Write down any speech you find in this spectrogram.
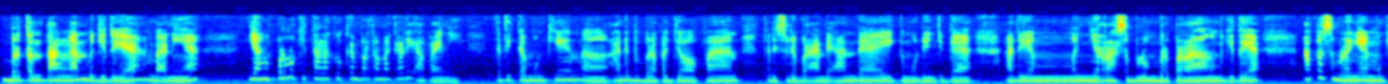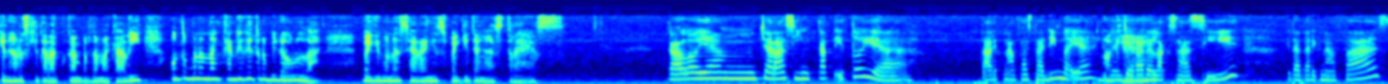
bertentangan begitu ya, Mbak Ania. Yang perlu kita lakukan pertama kali apa ini? Ketika mungkin eh, ada beberapa jawaban tadi sudah berandai-andai, kemudian juga ada yang menyerah sebelum berperang begitu ya. Apa sebenarnya yang mungkin harus kita lakukan pertama kali untuk menenangkan diri terlebih dahulu lah? Bagaimana caranya supaya kita nggak stres? Kalau yang cara singkat itu ya tarik nafas tadi Mbak ya dengan Oke. cara relaksasi. Kita tarik nafas,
